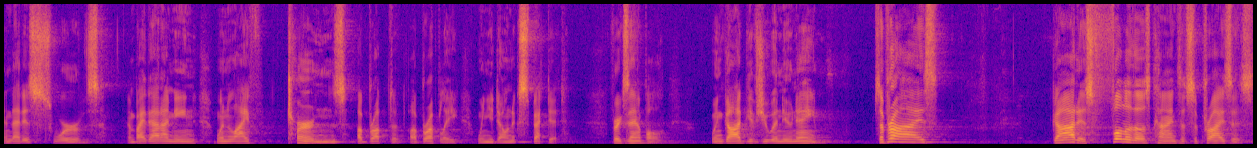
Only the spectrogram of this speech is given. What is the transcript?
and that is swerves. And by that I mean when life turns abrupt, abruptly when you don't expect it. For example, when God gives you a new name. Surprise! God is full of those kinds of surprises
